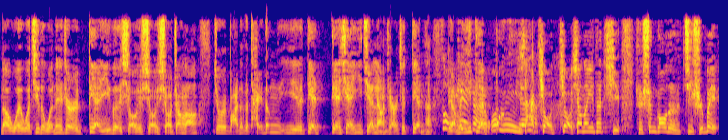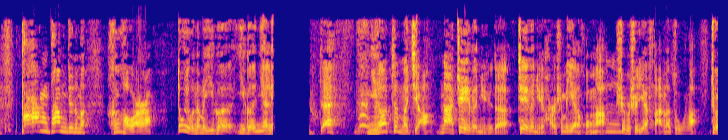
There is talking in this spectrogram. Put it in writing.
那我我记得我那阵儿电一个小小小蟑螂，就是把那个台灯一电电线一剪两截儿就电它，两个一电，嘣一下跳跳，相当于它体是身高的几十倍，砰砰就那么很好玩啊，都有那么一个一个年龄。哎，你要这么讲，那这个女的，这个女孩什么艳红啊，嗯是不是也反了祖了？就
